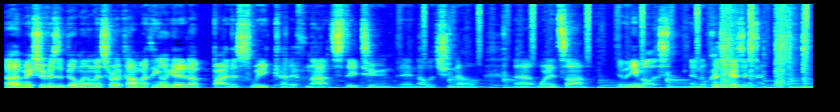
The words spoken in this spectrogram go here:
uh, make sure to visit buildmyonlinestore.com. I think I'll get it up by this week. If not, stay tuned and I'll let you know uh, when it's on in the email list. And I'll catch you guys next time.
